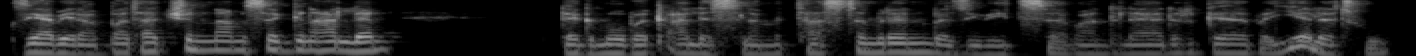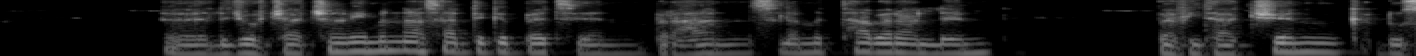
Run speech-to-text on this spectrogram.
እግዚአብሔር አባታችን እናመሰግንሃለን። ደግሞ በቃልህ ስለምታስተምረን በዚህ ቤተሰብ አንድ ላይ አድርገ በየዕለቱ ልጆቻችንን የምናሳድግበትን ብርሃን ስለምታበራልን በፊታችን ቅዱስ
